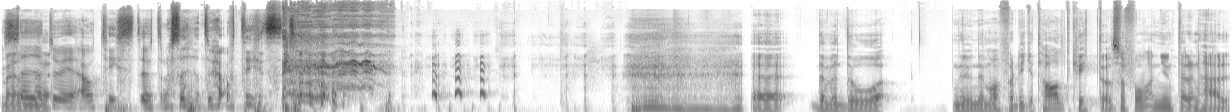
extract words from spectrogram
men, säg eh, att du är autist utan att säga att du är autist. Eh, nej, men då, nu när man får digitalt kvitto så får man ju inte den här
